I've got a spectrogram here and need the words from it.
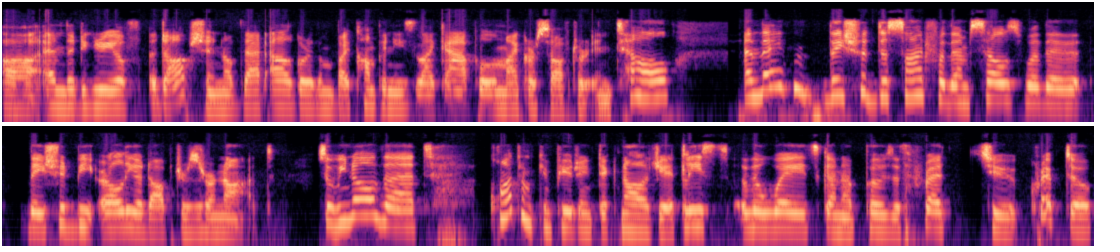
uh, and the degree of adoption of that algorithm by companies like Apple, Microsoft, or Intel. And then they should decide for themselves whether they should be early adopters or not. So we know that quantum computing technology, at least the way it's going to pose a threat to crypto,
